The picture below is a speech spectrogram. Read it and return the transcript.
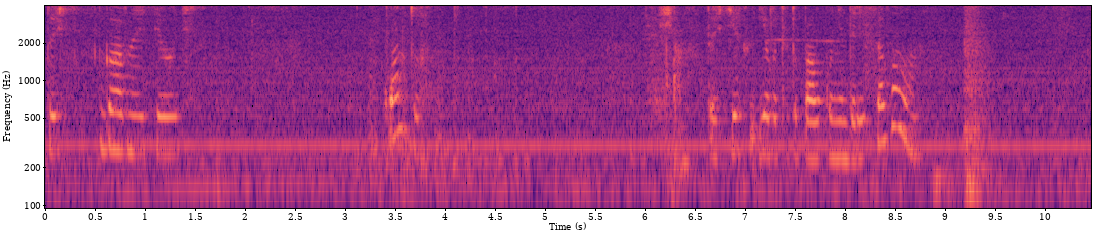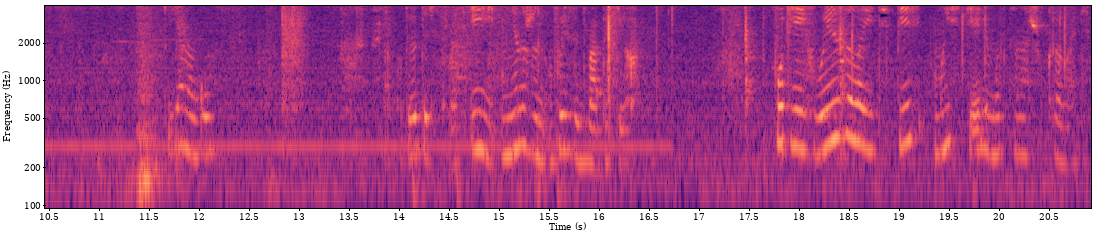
То есть главное сделать контур. Все. То есть если я вот эту палку не дорисовала, то я могу ее дорисовать. И мне нужно вырезать два таких. Вот я их вырезала, и теперь мы стелим их на нашу кровать.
